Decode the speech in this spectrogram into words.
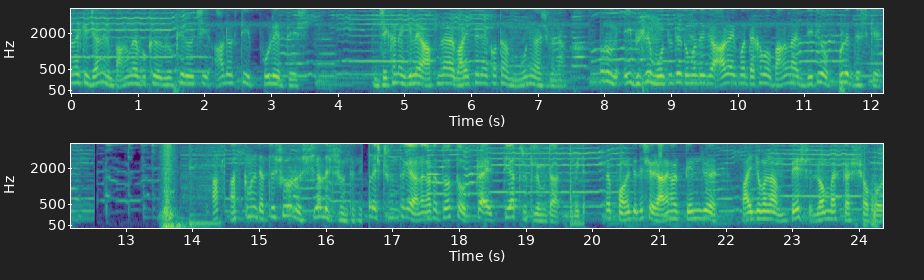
আপনারা কি জানেন বাংলার বুকে লুকিয়ে রয়েছে আরও একটি ফুলের দেশ? যেখানে গেলে আপনার বাড়ি ফেরার কথা মনে আসবে না। ধরুন এই ভিডিওর মধ্যে দিয়ে তোমাদেরকে আরও একবার দেখাবো বাংলার দ্বিতীয় ফুলের দেশকে। আজ, আজকে আমাদের যাত্রা শুরু হলো শিয়ালদা স্টেশন থেকে। শিয়ালদা স্টেশন থেকে রানাঘাটের দূরত্ব প্রায় তিয়াত্তর কিলোমিটার। পঁয়ত্রিশে রানাঘাট ট্রেন জুয়ে পাড়ি জমালাম বেশ লম্বা একটা সফর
